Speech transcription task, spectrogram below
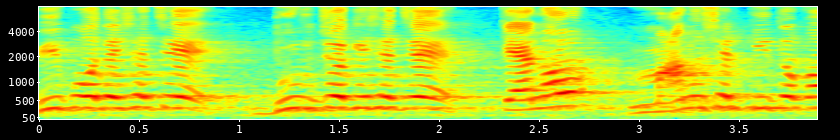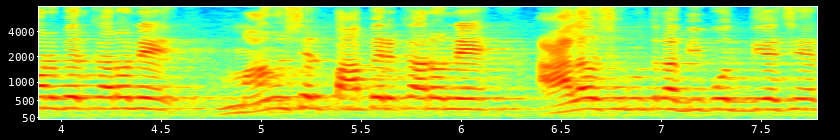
বিপদ এসেছে দুর্যোগ এসেছে। কেন? মানুষের কৃতকর্মের কারণে, মানুষের পাপের কারণে আল্লাহ সুমতলা বিপদ দিয়েছেন,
